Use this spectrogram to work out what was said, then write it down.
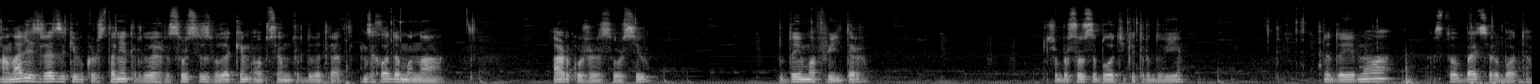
Аналіз ризиків використання трудових ресурсів з великим обсягом трудовитрат. Заходимо на аркуш ресурсів, додаємо фільтр, щоб ресурси були тільки трудові. Додаємо стовбець робота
